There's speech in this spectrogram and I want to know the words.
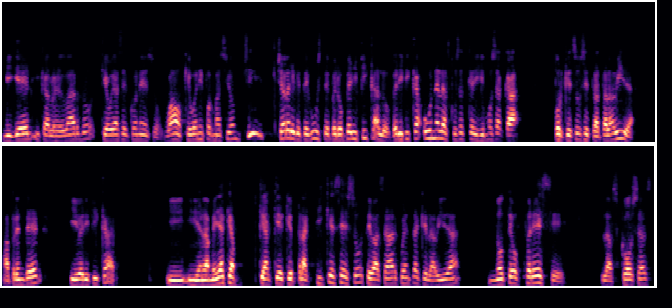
Miguel y Carlos Eduardo, ¿qué voy a hacer con eso? Wow, qué buena información. Sí, chévere que te guste, pero verifícalo, verifica una de las cosas que dijimos acá, porque eso se trata la vida, aprender y verificar. Y, en la medida que, que, que, practiques eso, te vas a dar cuenta que la vida no te ofrece las cosas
